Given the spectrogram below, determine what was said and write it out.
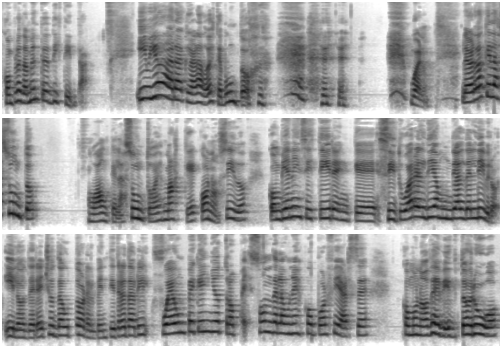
completamente distintas. Y voy a dar aclarado este punto. bueno, la verdad que el asunto, o aunque el asunto es más que conocido, conviene insistir en que situar el Día Mundial del Libro y los derechos de autor el 23 de abril fue un pequeño tropezón de la UNESCO por fiarse, como no, de Víctor Hugo,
